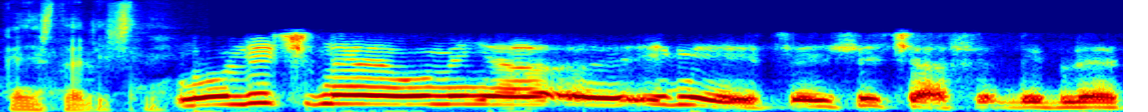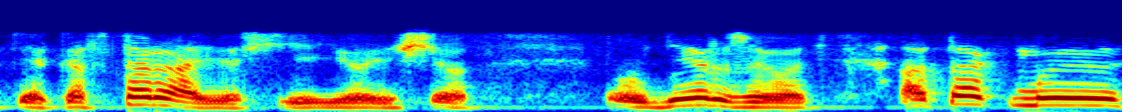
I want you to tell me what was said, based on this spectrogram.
Конечно, о личной. Ну, личная у меня э, имеется и сейчас библиотека. Стараюсь ее еще удерживать. А так мы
